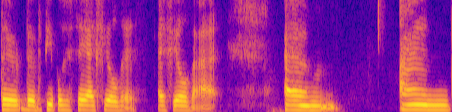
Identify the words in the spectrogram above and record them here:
they're, they're the people who say, I feel this, I feel that. Um, and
